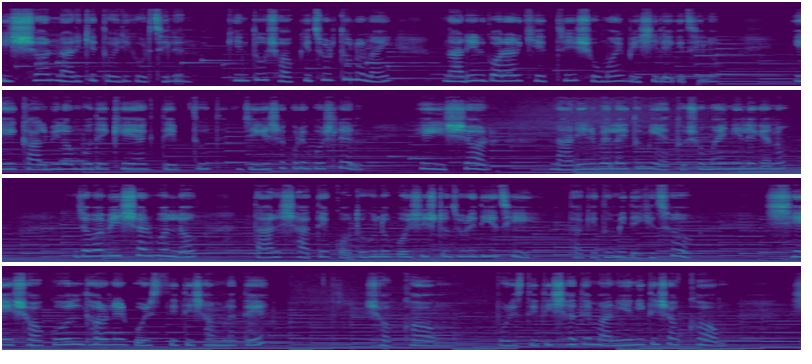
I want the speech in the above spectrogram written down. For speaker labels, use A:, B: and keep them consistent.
A: ঈশ্বর নারীকে তৈরি করছিলেন, কিন্তু সব কিছুর তুলনায় নারীর গড়ার ক্ষেত্রে সময় বেশি লেগেছিল। এই কাল বিলম্ব দেখে এক দেবদূত জিজ্ঞাসা করে বসলেন, হে ঈশ্বর, নারীর বেলায় তুমি এত সময় নিলে কেন? জবাবে ঈশ্বর বলল, তার সাথে কতগুলো বৈশিষ্ট্য জুড়ে দিয়েছি, তাকে তুমি দেখেছ? সে সকল ধরনের পরিস্থিতি সামলাতে সক্ষম। পরিস্থিতির সাথে মানিয়ে নিতে সক্ষম।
